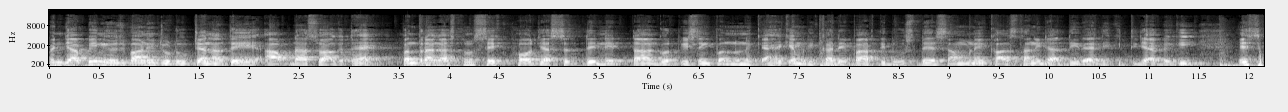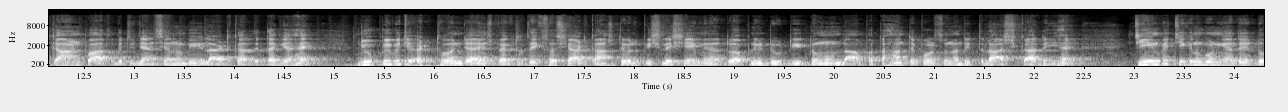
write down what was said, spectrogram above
ਪੰਜਾਬੀ ਨਿਊਜ਼ ਬਾਣੀ YouTube ਚੈਨਲ ਤੇ ਆਪ ਦਾ ਸਵਾਗਤ ਹੈ। 15 ਅਗਸਤ ਨੂੰ ਸਿੱਖ ਫॉर ਜਸਟਿਸ ਦੇ ਨੇਤਾ ਗੁਰਪ੍ਰੀਤ ਸਿੰਘ ਪੰਨੂ ਨੇ ਕਿਹਾ ਹੈ ਕਿ ਅਮਰੀਕਾ ਦੇ ਭਾਰਤੀ ਦੂਸ ਦੇ ਸਾਹਮਣੇ ਖਾਲਸਤਾਨੀ ਆਜ਼ਾਦੀ ਰੈਲੀ ਕੀਤੀ ਜਾਵੇਗੀ। ਇਸ ਕਾਰਨ ਭਾਰਤ ਵਿੱਚ ਏਜੰਸੀਆਂ ਨੂੰ ਵੀ ਅਲਰਟ ਕਰ ਦਿੱਤਾ ਗਿਆ ਹੈ। ਯੂਪੀ ਵਿੱਚ 58 ਇੰਸਪੈਕਟਰ ਤੇ 166 ਕਾਂਸਟੇਬਲ ਪਿਛਲੇ 6 ਮਹੀਨਿਆਂ ਤੋਂ ਆਪਣੀ ਡਿਊਟੀ ਤੋਂ ਲਾਪਤਾ ਹਨ ਤੇ ਪੁਲਿਸ ਉਹਨਾਂ ਦੀ ਤਲਾਸ਼ ਕਰ ਰਹੀ ਹੈ। ਚੀਨ ਵਿੱਚ ਚਿਕਨਗੁਨੀਆ ਦੇ 2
